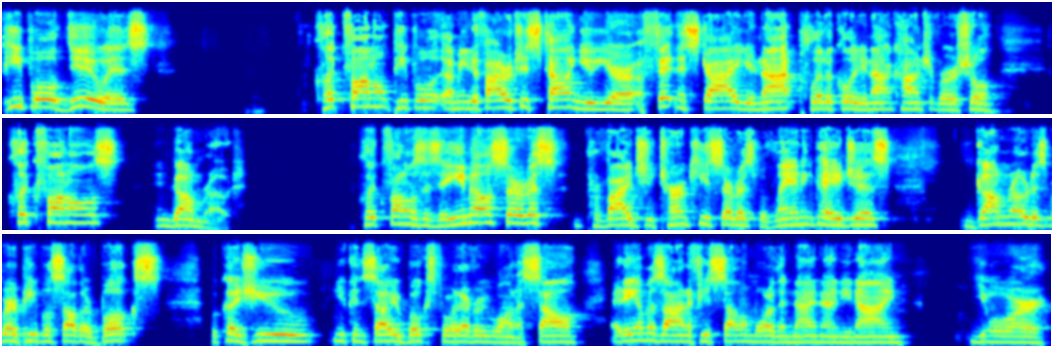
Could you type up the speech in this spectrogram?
people do is ClickFunnels. People, I mean, if I were just telling you you're a fitness guy, you're not political, you're not controversial. ClickFunnels and Gumroad. ClickFunnels is an email service, provides you turnkey service with landing pages. Gumroad is where people sell their books because you you can sell your books for whatever you want to sell. At Amazon, if you sell them more than nine ninety nine, your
